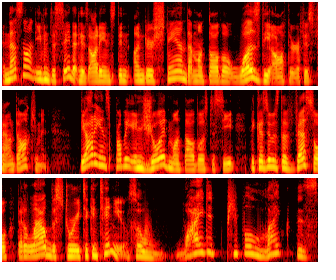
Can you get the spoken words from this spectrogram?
And that's not even to say that his audience didn't understand that Montalvo was the author of his found document. The audience probably enjoyed Montalvo's deceit because it was the vessel that allowed the story to continue. So why did people like this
